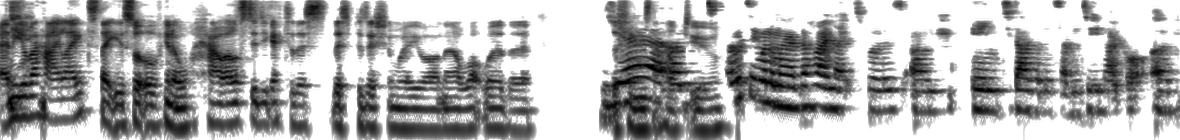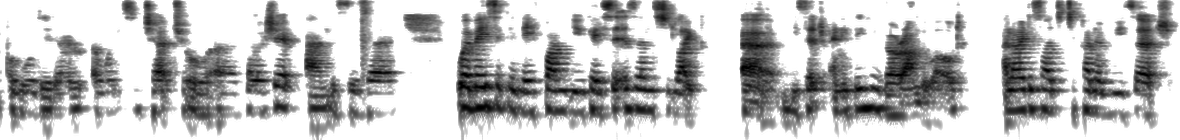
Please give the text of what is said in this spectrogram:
Any other highlights that you sort of, you know, how else did you get to this this position where you are now? What were the the yeah, things that helped um, you? I would say one of my other highlights was um, in 2017, I got um, awarded a, a, Winston Churchill uh, fellowship, and this is a where basically they fund UK citizens to like uh, research anything and go around the world. And I decided to kind of research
